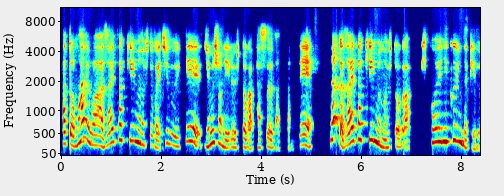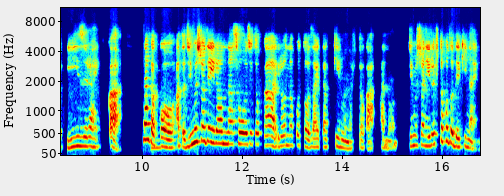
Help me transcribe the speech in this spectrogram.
あと前は在宅勤務の人が一部いて、事務所にいる人が多数だったので、なんか在宅勤務の人が聞こえにくいんだけど言いづらいとか、なんかこう、あと事務所でいろんな掃除とか、いろんなことを在宅勤務の人が、あの、事務所にいる人ほどできないの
